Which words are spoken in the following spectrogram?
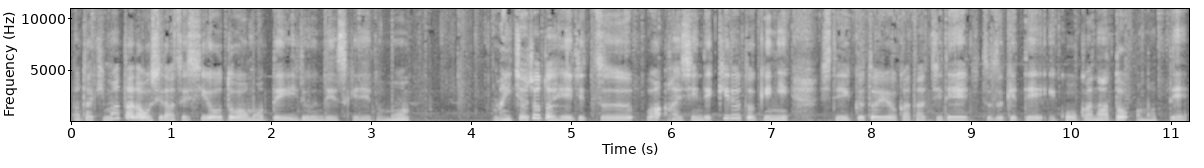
また決まったらお知らせしようとは思っているんですけれどもまあ、一応ちょっと平日は配信できる時にしていくという形で続けていこうかなと思って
